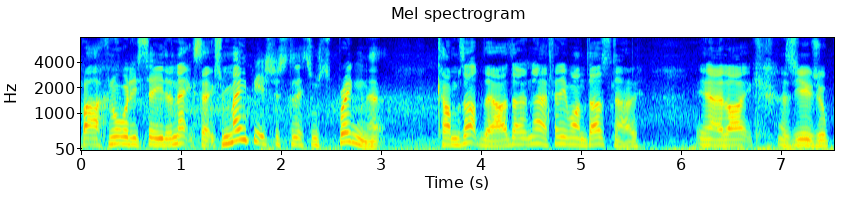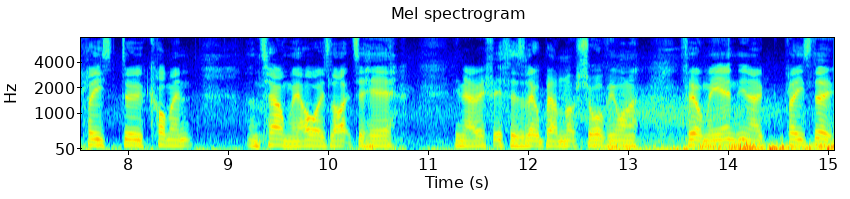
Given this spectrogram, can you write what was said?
but I can already see the next section maybe it's just a little spring that comes up there. I don't know if anyone does know. You know, like as usual, please do comment and tell me. I always like to hear, you know, if, if there's a little bit I'm not sure if you want to fill me in, you know, please do.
